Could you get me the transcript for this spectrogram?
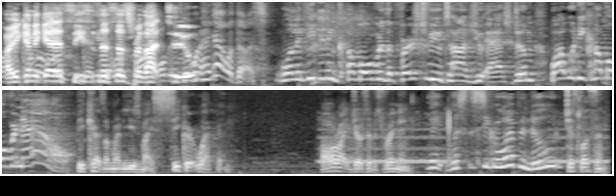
Are you gonna get a over. cease and desist for that too? He want to hang out with us Well, if he didn't come over the first few times you asked him, why would he come over now? because I'm gonna use my secret weapon. All right, Joseph, it's ringing. Wait, what's the secret weapon, dude? Just listen.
